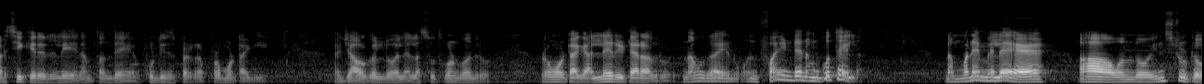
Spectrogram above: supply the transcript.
ಅರಸೀಕೆರೆಯಲ್ಲಿ ನಮ್ಮ ತಂದೆ ಫುಡ್ ಇನ್ಸ್ಪೆಕ್ಟರ್ ಪ್ರಮೋಟ್ ಆಗಿ ಜಾವಗಲ್ಲು ಅಲ್ಲೆಲ್ಲ ಸುತ್ಕೊಂಡು ಬಂದರು. ಪ್ರಮೋಟ್ ಆಗಿ ಅಲ್ಲೇ ರಿಟೈರ್ ಆದರು. ನಮ್ಗೆ ಒಂದು ಫೈನ್ ಡೇ ನಮ್ಗೆ ಗೊತ್ತೇ ಇಲ್ಲ. ನಮ್ಮ ಮನೆ ಮೇಲೆ ಒಂದು ಇನ್ಸ್ಟಿಟ್ಯೂಟು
